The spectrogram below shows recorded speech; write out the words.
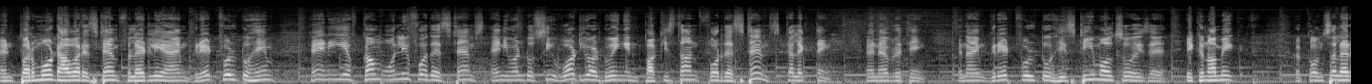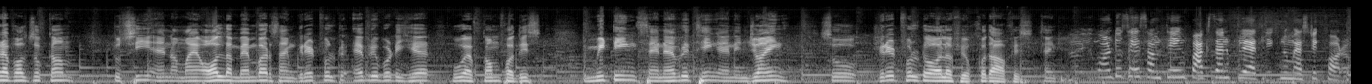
and promote our stamp philately. I am grateful to him and he have come only for the stamps and he want to see what you are doing in Pakistan for the stamps collecting and everything. And I am grateful to his team also, his uh, economic uh, counselor have also come to see and my all the members. I'm grateful to everybody here who have come for this meetings and everything and enjoying. So grateful to all of you. Khuda Hafiz. Thank you. Uh, you want to say something Pakistan Philatelic Numismatic Forum?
